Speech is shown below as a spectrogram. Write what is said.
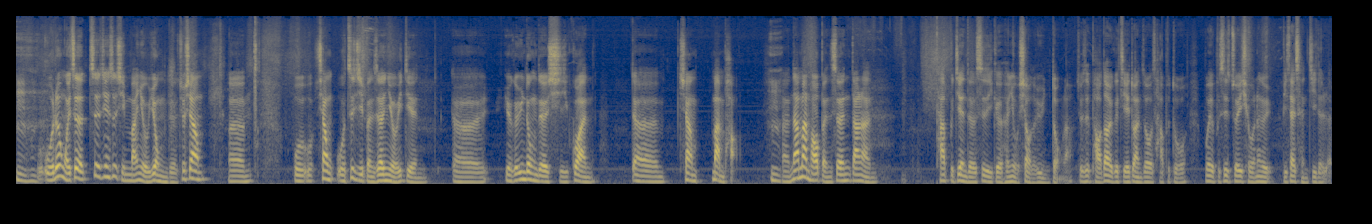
嗯嗯，我认为这这件事情蛮有用的。就像，呃，我我像我自己本身有一点，呃，有个运动的习惯，呃，像慢跑。嗯，呃，那慢跑本身当然。它不见得是一个很有效的运动了，就是跑到一个阶段之后差不多。我也不是追求那个比赛成绩的人，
